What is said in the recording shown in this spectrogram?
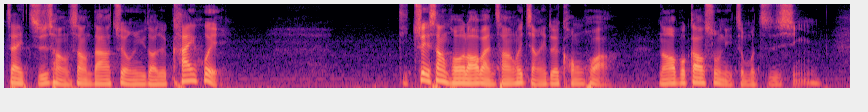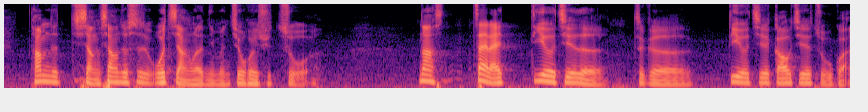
在职场上，大家最容易遇到就开会，你最上头的老板常常会讲一堆空话。然后不告诉你怎么执行，他们的想象就是我讲了，你们就会去做。那再来第二阶的这个第二阶高阶主管，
